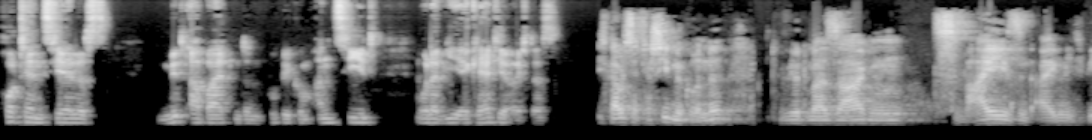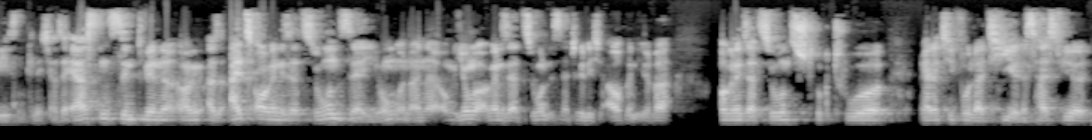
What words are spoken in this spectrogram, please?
potenzielles mitarbeitenden Publikum anzieht? Oder wie erklärt ihr euch das? Ich glaube, es hat verschiedene Gründe. Ich würde mal sagen, zwei sind eigentlich wesentlich. Also erstens sind wir eine, also als Organisation sehr jung und eine junge Organisation ist natürlich auch in ihrer Organisationsstruktur relativ volatil. Das heißt, wir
